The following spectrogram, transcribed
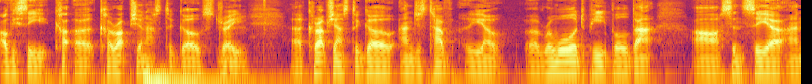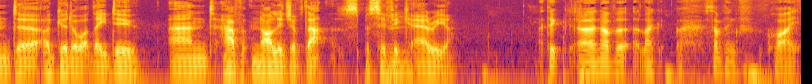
Obviously, co- uh, corruption has to go straight. Mm-hmm. Uh, corruption has to go, and just have you know uh, reward people that are sincere and uh, are good at what they do, and have knowledge of that specific Mm. area. I think uh, another like something quite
